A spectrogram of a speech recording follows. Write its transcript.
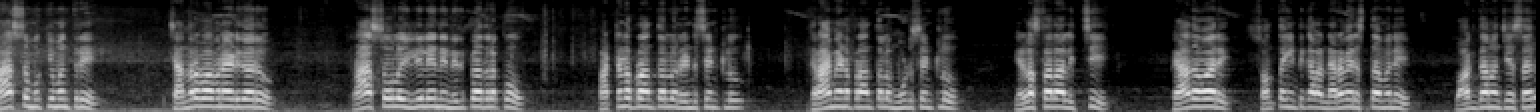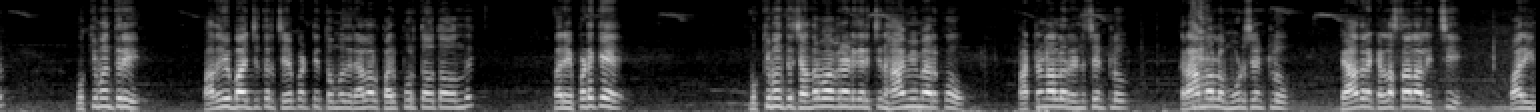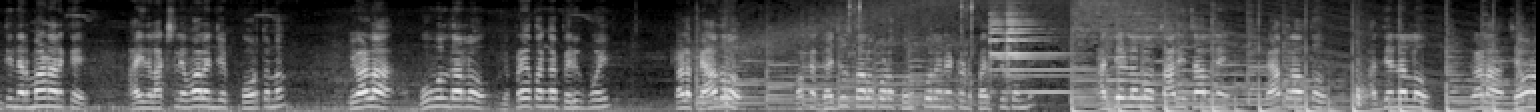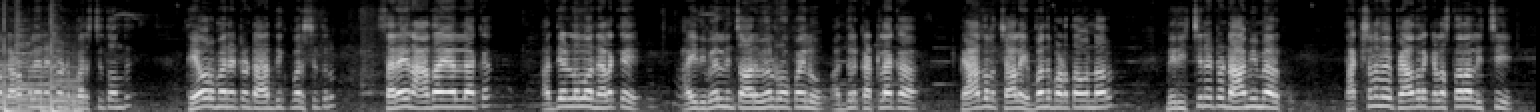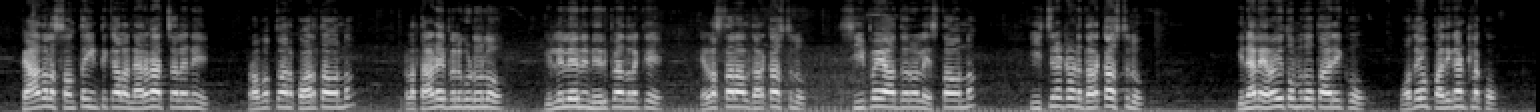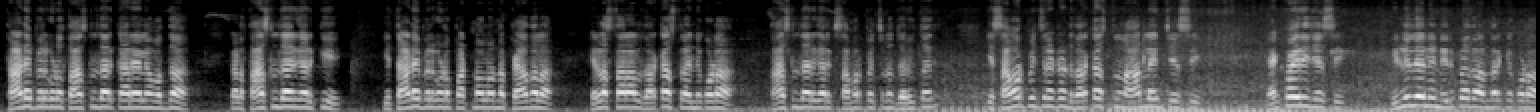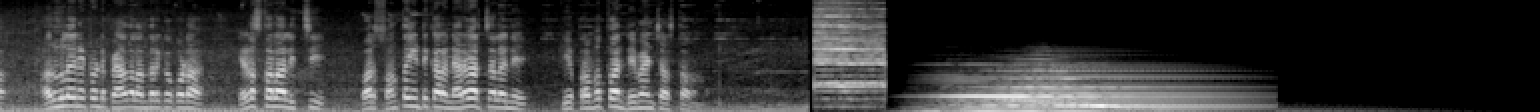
రాష్ట్ర ముఖ్యమంత్రి చంద్రబాబు నాయుడు గారు రాష్ట్రంలో ఇల్లు లేని నిరుపేదలకు పట్టణ ప్రాంతాల్లో రెండు సెంట్లు గ్రామీణ ప్రాంతాల్లో మూడు సెంట్లు ఇళ్ళ స్థలాలు ఇచ్చి పేదవారి సొంత ఇంటికల నెరవేరుస్తామని వాగ్దానం చేశారు. ముఖ్యమంత్రి పదవి బాధ్యతలు చేపట్టి తొమ్మిది నెలలు పరిపూర్తవుతూ ఉంది. మరి ఇప్పటికే ముఖ్యమంత్రి చంద్రబాబు నాయుడు గారు ఇచ్చిన హామీ మేరకు పట్టణాల్లో రెండు సెంట్లు గ్రామాల్లో మూడు సెంట్లు పేదలకు ఇళ్ళ స్థలాలు ఇచ్చి వారి ఇంటి నిర్మాణానికి ఐదు లక్షలు ఇవ్వాలని చెప్పి కోరుతున్నాం. ఇవాళ భూముల ధరలు విపరీతంగా పెరిగిపోయి వాళ్ళ పేదలు ఒక గజు స్థలం కూడా కొనుక్కోలేనటువంటి పరిస్థితి ఉంది. అద్దెళ్ళలో చాలీ చాలని వేతనాలతో అద్దెళ్ళలో ఇవాళ జీవనం గడపలేనటువంటి పరిస్థితి ఉంది. తీవ్రమైనటువంటి ఆర్థిక పరిస్థితులు సరైన ఆదాయాలు లేక అద్దెళ్ళలో నెలకి ఐదు వేల నుంచి ఆరు వేల రూపాయలు అద్దెలు కట్టలేక పేదలు చాలా ఇబ్బంది పడుతూ ఉన్నారు. మీరు ఇచ్చినటువంటి హామీ మేరకు తక్షణమే పేదలకు ఇళ్ళ స్థలాలు ఇచ్చి పేదల సొంత ఇంటికాల నెరవేర్చాలని ప్రభుత్వాన్ని కోరుతా ఉన్నాం. ఇలా తాడేపెలుగుడులో ఇల్లు లేని నిరుపేదలకి ఇళ్ళ స్థలాల దరఖాస్తులు సిపిఐ ఆధ్వర్యంలో ఇస్తూ ఉన్నాం. ఈ ఇచ్చినటువంటి దరఖాస్తులు ఈ నెల ఇరవై తొమ్మిదో తారీఖు ఉదయం పది గంటలకు తాడేపల్లిగూడ తహసీల్దార్ కార్యాలయం వద్ద ఇక్కడ తహసీల్దార్ గారికి ఈ తాడేపల్లిగూడ పట్టణంలో ఉన్న పేదల ఇళ్ళ స్థలాల దరఖాస్తులన్నీ కూడా తహసీల్దార్ గారికి సమర్పించడం జరుగుతుంది. ఈ సమర్పించినటువంటి దరఖాస్తులను ఆన్లైన్ చేసి ఎంక్వైరీ చేసి ఇళ్ళు లేని నిరుపేదలందరికీ కూడా అర్హులైనటువంటి పేదలందరికీ కూడా ఇళ్ళ స్థలాలు ఇచ్చి వారి సొంత ఇంటికాల నెరవేర్చాలని ఈ ప్రభుత్వాన్ని డిమాండ్ చేస్తా ఉన్నాం.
